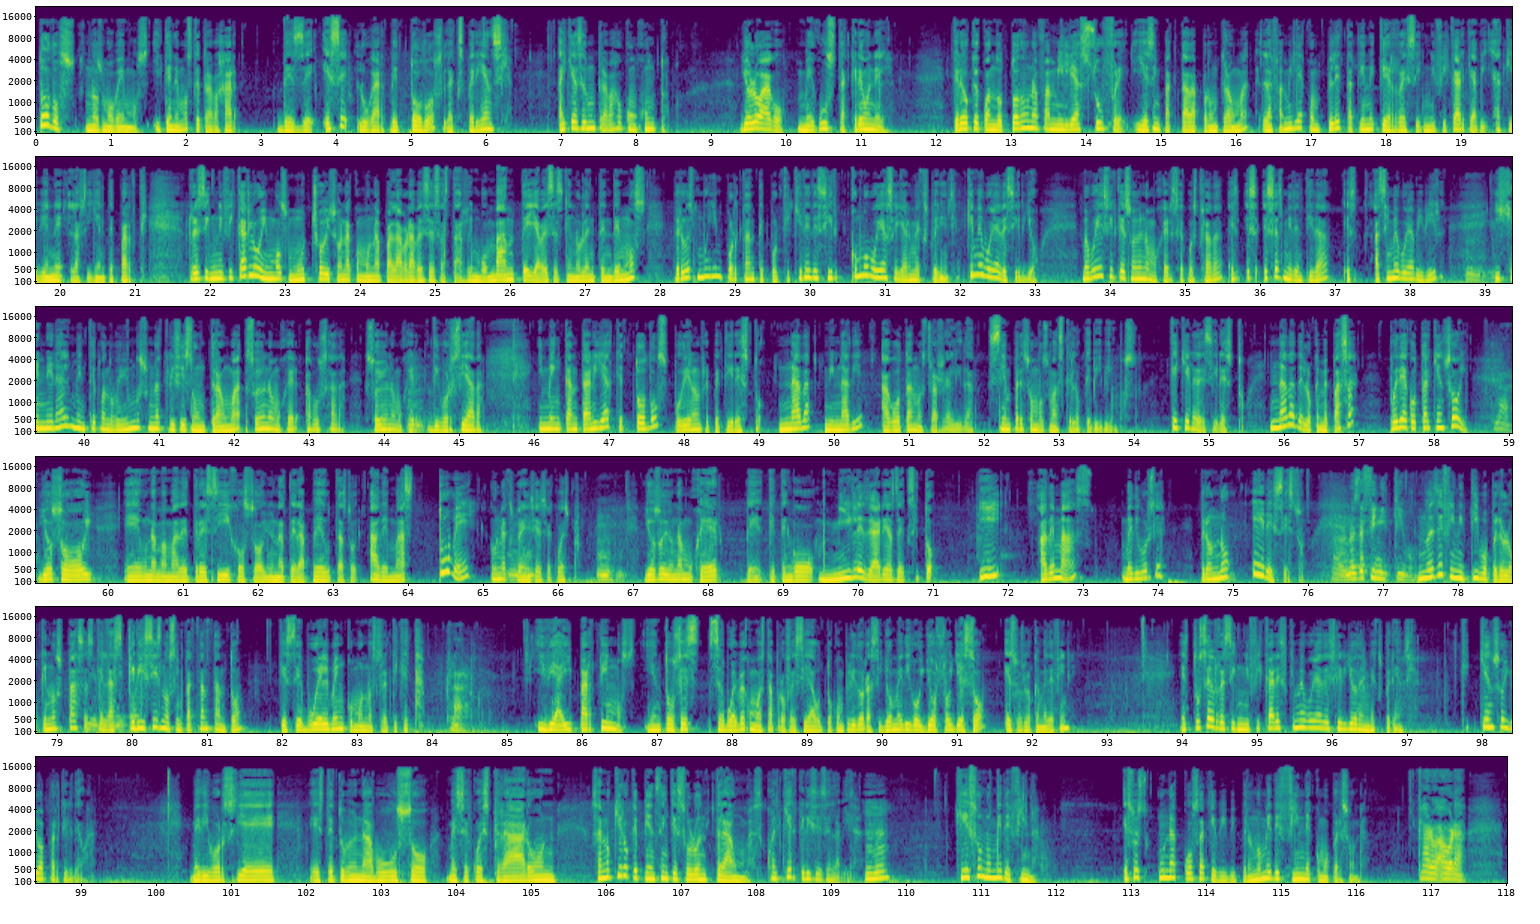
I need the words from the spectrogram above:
Todos nos movemos y tenemos que trabajar desde ese lugar de todos la experiencia. Hay que hacer un trabajo conjunto. Yo lo hago, me gusta, creo en él. Creo que cuando toda una familia sufre y es impactada por un trauma, la familia completa tiene que resignificar, que aquí viene la siguiente parte. Resignificar lo oímos mucho y suena como una palabra a veces hasta rimbombante y a veces que no la entendemos, pero es muy importante porque quiere decir cómo voy a sellar mi experiencia. ¿Qué me voy a decir yo? ¿Me voy a decir que soy una mujer secuestrada? esa es mi identidad? ¿Es, ¿Así me voy a vivir? Y generalmente cuando vivimos una crisis o un trauma, soy una mujer abusada, soy una mujer divorciada. Y me encantaría que todos pudieran repetir esto. Nada ni nadie agota nuestra realidad. Siempre somos más que lo que vivimos. ¿Qué quiere decir esto? Nada de lo que me pasa puede agotar quién soy. Yo soy eh, una mamá de tres hijos, soy una terapeuta, soy... además tuve una experiencia de secuestro. Yo soy una mujer que tengo miles de áreas de éxito y además me divorcié. Pero no eres eso. Claro, no es definitivo. No es definitivo, pero lo que nos pasa es que las crisis nos impactan tanto que se vuelven como nuestra etiqueta. Claro. Y de ahí partimos. Y entonces se vuelve como esta profecía autocumplidora. Si yo me digo yo soy eso, eso es lo que me define. Entonces el resignificar es qué me voy a decir yo de mi experiencia. ¿quién soy yo a partir de ahora? Me divorcié, este, tuve un abuso, me secuestraron. O sea, no quiero que piensen que solo en traumas, cualquier crisis de la vida. Que eso no me defina. Eso es una cosa que viví, pero no me define como persona. Claro, ahora,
